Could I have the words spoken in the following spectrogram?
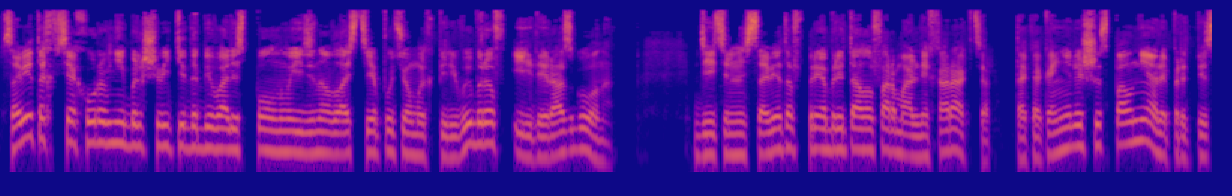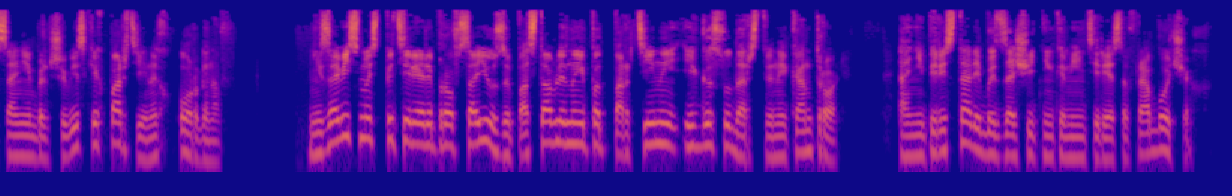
В советах всех уровней большевики добивались полного единовластия путем их перевыборов или разгона. Деятельность Советов приобретала формальный характер, так как они лишь исполняли предписания большевистских партийных органов. Независимость потеряли профсоюзы, поставленные под партийный и государственный контроль. Они перестали быть защитниками интересов рабочих.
